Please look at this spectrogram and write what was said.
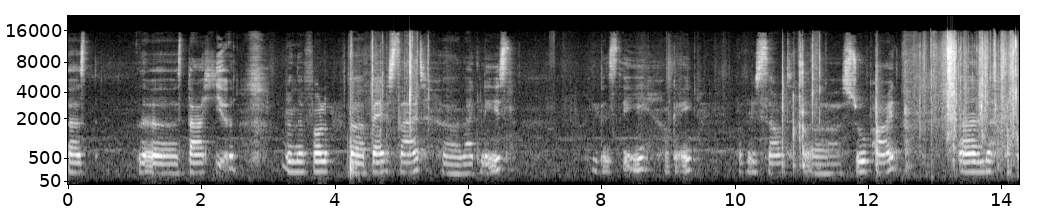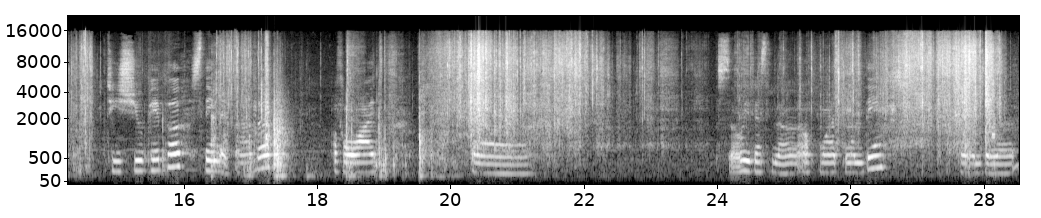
uh, the star here. And for the back side uh, like this. You can see okay very soft uh, shoe part. And tissue paper same as other off-white uh, so you can see the of white blending and the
